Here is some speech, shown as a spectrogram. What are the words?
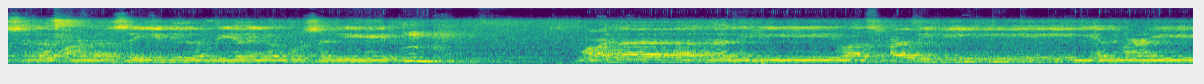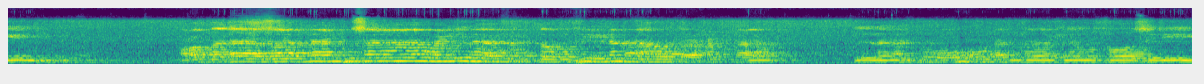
والسلام على سيد الأنبياء والمرسلين. وعلى آله وأصحابه أجمعين. ربنا ظلمنا أنفسنا وإن لم تغفر لنا وترحمنا لنكونن من الخاسرين.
